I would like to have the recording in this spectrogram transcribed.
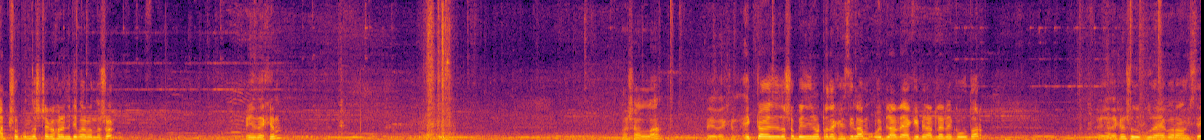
আটশো পঞ্চাশ টাকা হলে নিতে পারবেন দর্শক। এই দেখেন। মাশাল্লাহ এই দেখেন, একটু আগে যে দর্শক বেজি নোটটা দেখাইছিলাম, ওই ব্লাড একই ব্লাড লাইনের কবুতর। এই দেখেন, শুধু ঘুরাই করা হয়েছে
